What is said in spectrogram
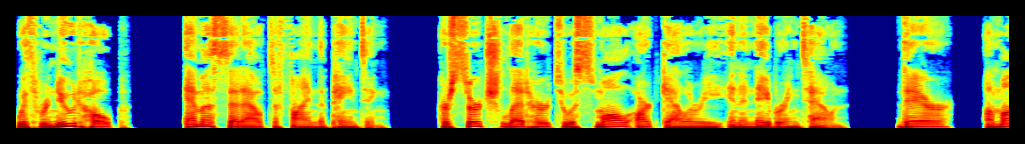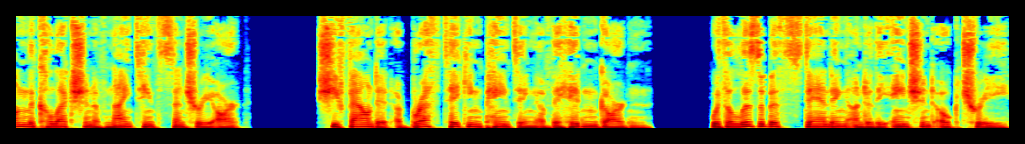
With renewed hope, Emma set out to find the painting. Her search led her to a small art gallery in a neighboring town. There, among the collection of 19th century art, she found it a breathtaking painting of the hidden garden, with Elizabeth standing under the ancient oak tree,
